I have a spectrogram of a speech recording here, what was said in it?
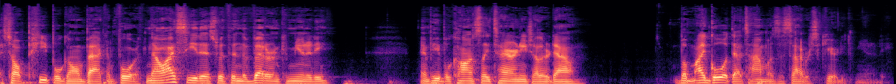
I saw people going back and forth. Now I see this within the veteran community and people constantly tearing each other down. But my goal at that time was the cybersecurity community.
